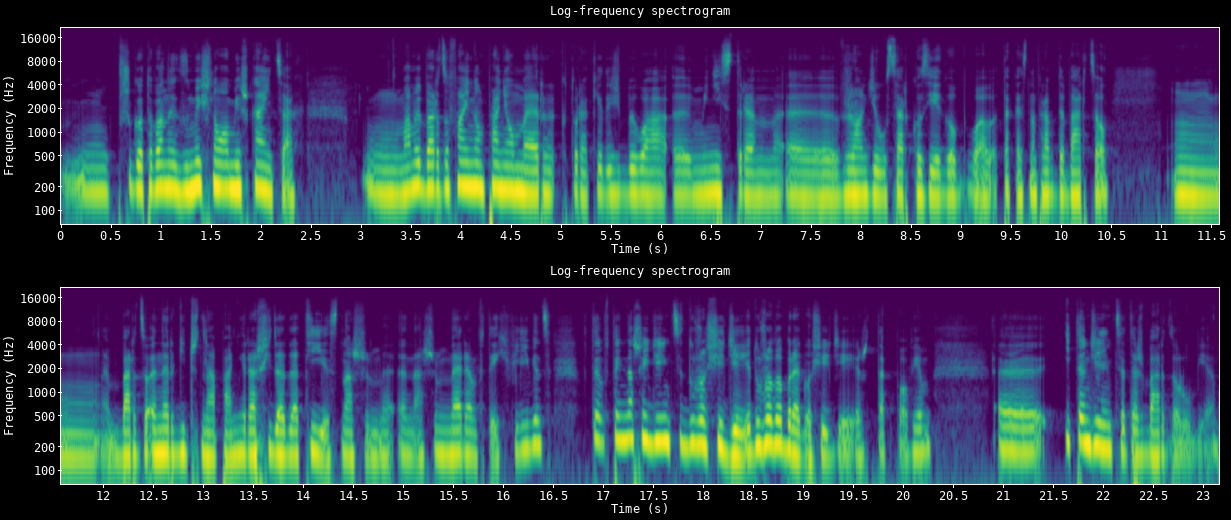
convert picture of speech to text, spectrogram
mm, przygotowanych z myślą o mieszkańcach. Mm, Mamy bardzo fajną panią mer, która kiedyś była e, ministrem e, w rządzie u Sarkoziego. Była taka jest naprawdę bardzo, mm, bardzo energiczna. Pani Rashida Dati jest naszym, naszym merem w tej chwili, więc w, tym, w tej naszej dzielnicy dużo się dzieje, dużo dobrego się dzieje, że tak powiem. I tę dzielnicę też bardzo lubię.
